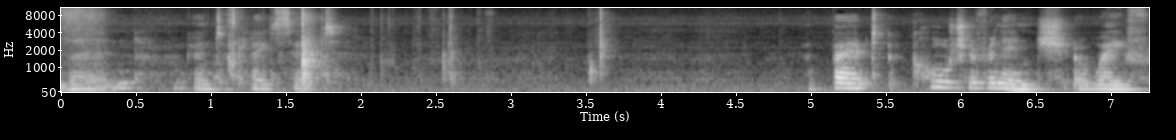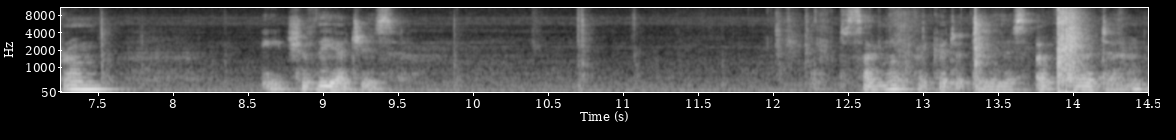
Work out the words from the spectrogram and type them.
then I'm going to place it about a quarter of an inch away from each of the edges. So I'm not very good at doing this upside down.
